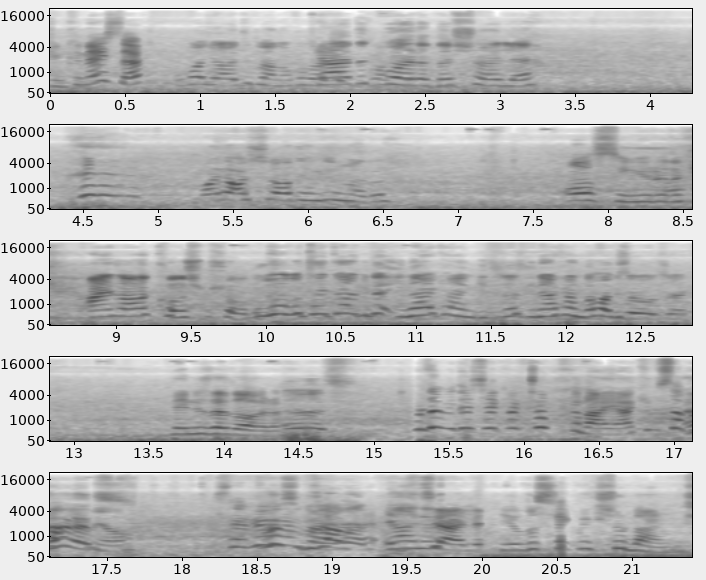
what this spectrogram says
çünkü. Neyse. Oha geldik lan o kadar. Geldik bu arada şöyle. Bayağı aşağıda indirmedi. Olsun yürüdük. Aynı zamanda konuşmuş Bu olduk. yolu tekrar bir de inerken gideceğiz. İnerken daha güzel olacak. Denize doğru. Evet. Burada video çekmek çok kolay ya. Kimse bakmıyor. Seviyorum Burası böyle güzel bak, yani- edit yerli. Yıldız Teknik şuradaymış.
